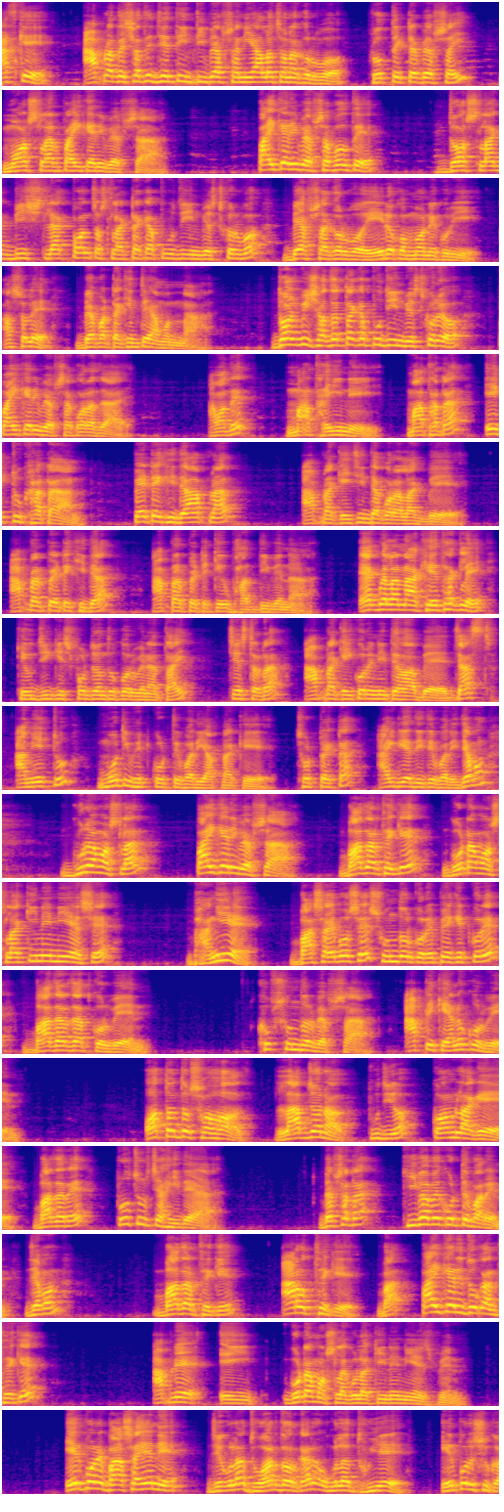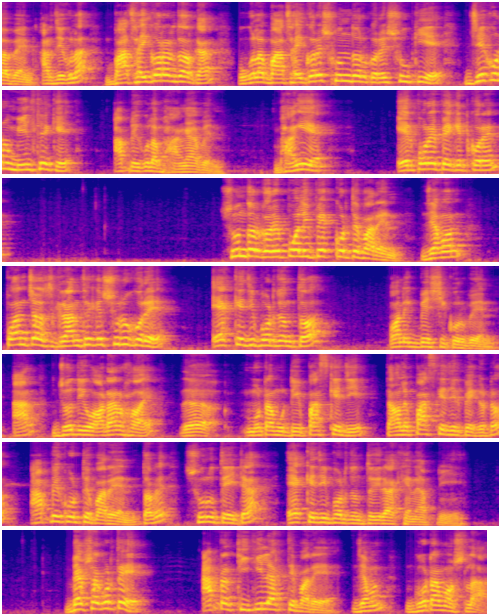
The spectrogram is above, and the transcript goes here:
আজকে আপনাদের সাথে যে তিনটি ব্যবসা নিয়ে আলোচনা করব, প্রত্যেকটা ব্যবসায়ী মশলার পাইকারি ব্যবসা। পাইকারি ব্যবসা বলতে দশ লাখ, বিশ লাখ, পঞ্চাশ লাখ টাকা পুঁজি ইনভেস্ট করব, ব্যবসা করব এইরকম মনে করি। আসলে ব্যাপারটা কিন্তু এমন না। দশ বিশ হাজার টাকা পুঁজি ইনভেস্ট করেও পাইকারি ব্যবসা করা যায়। আমাদের মাথাই নেই। মাথাটা একটু খাটান। পেটে খিদা আপনার, আপনাকেই চিন্তা করা লাগবে। আপনার পেটে খিদা, আপনার পেটে কেউ ভাত দিবে না। একবেলা না খেয়ে থাকলে কেউ জিজ্ঞেস পর্যন্ত করবে না, তাই চেষ্টাটা আপনাকেই করে নিতে হবে। জাস্ট আমি একটু মোটিভেট করতে পারি আপনাকে, ছোট্ট একটা আইডিয়া দিতে পারি। যেমন গুঁড়া মশলার পাইকারি ব্যবসা। বাজার থেকে গোটা মশলা কিনে নিয়ে এসে ভাঙিয়ে বাসায় বসে সুন্দর করে প্যাকেট করে বাজারজাত করবেন। খুব সুন্দর ব্যবসা। আপনি কেন করবেন? অত্যন্ত সহজ, লাভজনক, পুঁজিও কম লাগে, বাজারে প্রচুর চাহিদা। ব্যবসাটা কীভাবে করতে পারেন? যেমন বাজার থেকে, আড়ত থেকে বা পাইকারি দোকান থেকে আপনি এই গোটা মশলাগুলা কিনে নিয়ে আসবেন। এরপরে বাসায় এনে যেগুলা ধোয়ার দরকার, ওগুলা ধুয়ে এরপরে শুকাবেন। আর যেগুলা বাছাই করার দরকার, ওগুলা বাছাই করে সুন্দর করে শুকিয়ে যে কোনো মিল থেকে আপনি এগুলা ভাঙাবেন। ভাঙিয়ে এরপরে প্যাকেট করেন। সুন্দর করে পলিপ্যাক করতে পারেন। যেমন পঞ্চাশ গ্রাম থেকে শুরু করে এক কেজি পর্যন্ত অনেক বেশি করবেন। আর যদি অর্ডার হয় মোটামুটি পাঁচ কেজির তাহলে পাঁচ কেজির প্যাকেটও আপনি করতে পারেন। তবে শুরুতে এটা এক কেজি পর্যন্তই রাখেন আপনি। ব্যবসা করতে আপনার কি কি লাগতে পারে? যেমন গোটা মশলা,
